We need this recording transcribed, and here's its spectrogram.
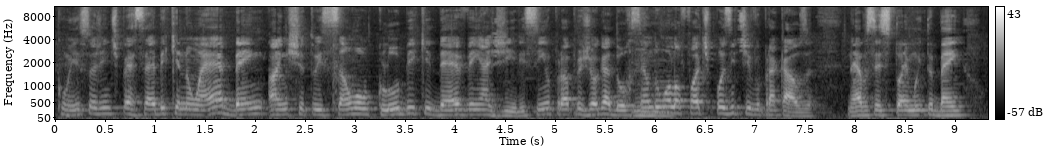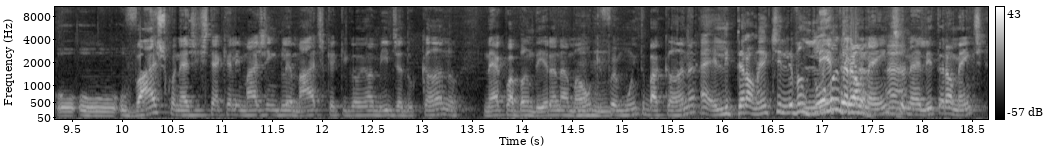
Com isso a gente percebe que não é bem a instituição ou clube que devem agir, e sim o próprio jogador, sendo um holofote positivo para a causa. Né? Você citou aí muito bem o, o, o Vasco, né? A gente tem aquela imagem emblemática que ganhou a mídia do Cano, né? Com a bandeira na mão, que foi muito bacana. É, literalmente levantou a bandeira. Literalmente, É. né? Literalmente.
